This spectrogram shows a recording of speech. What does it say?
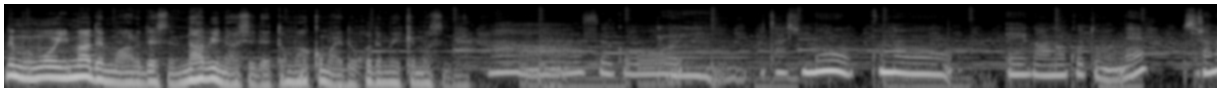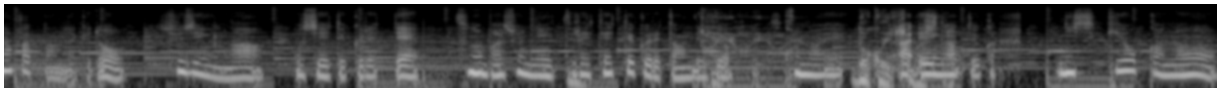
でももう今でもあれですねナビなしで苫小牧どこでも行けますね。わあすごい、うん、私もこの映画のことをね知らなかったんだけど主人が教えてくれてその場所に連れてってくれたんですよ。この映画っていうか錦岡の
